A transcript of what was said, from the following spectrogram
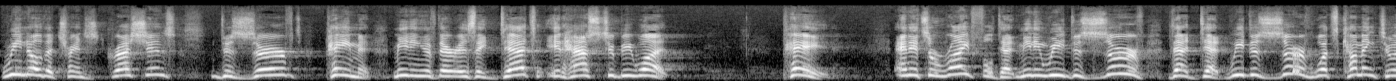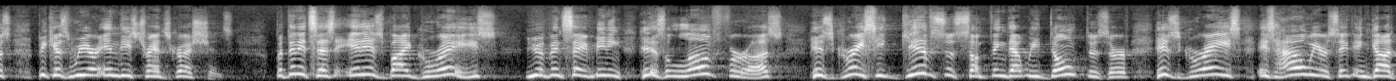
We know that transgressions deserved payment, meaning if there is a debt, it has to be what? Paid. And it's a rightful debt, meaning we deserve that debt. We deserve what's coming to us because we are in these transgressions. But then it says, it is by grace You have been saved, meaning His love for us, His grace. He gives us something that we don't deserve. His grace is how we are saved. And God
